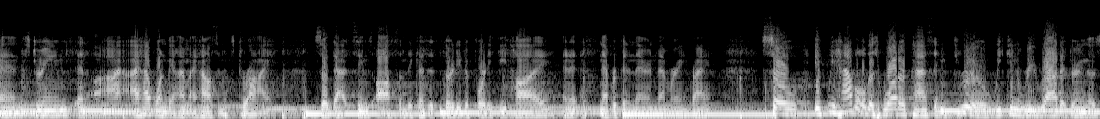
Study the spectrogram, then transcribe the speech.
and streams. And I, I have one behind my house, and it's dry. So that seems awesome because it's 30 to 40 feet high, and it has never been there in memory, right? So if we have all this water passing through, we can reroute it during those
